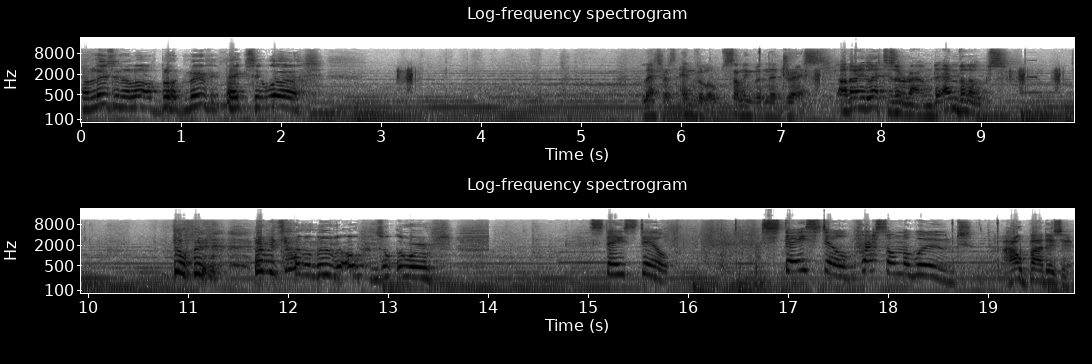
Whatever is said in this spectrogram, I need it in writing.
I'm losing a lot of blood. Moving makes it worse. Letters, envelopes, something with an address. Are there any letters around? Envelopes? Nothing. Every time I move, it opens up the wound. Stay still. Stay still. Press on the wound. How bad is it?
